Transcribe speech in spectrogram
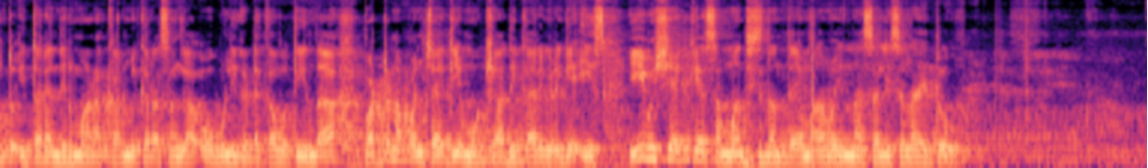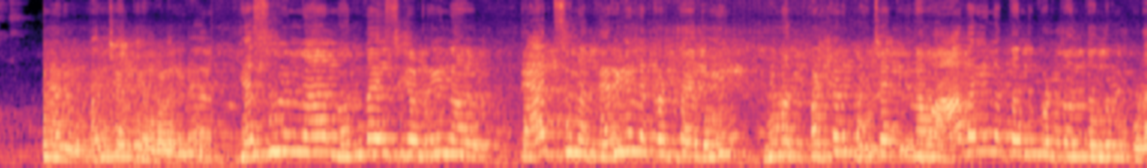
ಮತ್ತು ಇತರೆ ನಿರ್ಮಾಣ ಕಾರ್ಮಿಕರ ಸಂಘ ಹೋಬಳಿ ಘಟಕ ವತಿಯಿಂದ ಪಟ್ಟಣ ಪಂಚಾಯಿತಿಯ ಮುಖ್ಯಾಧಿಕಾರಿಗಳಿಗೆ ಈ ಈ ವಿಷಯಕ್ಕೆ ಸಂಬಂಧಿಸಿದಂತೆ ಮನವಿಯನ್ನು ಸಲ್ಲಿಸಲಾಯಿತು. ಪಂಚಾಯತಿ ಒಳಗಡೆ ಹೆಸರನ್ನ ನೋಂದಾಯಿಸ್ಕೊಳ್ರಿ ನಾವು ಟ್ಯಾಕ್ಸ್ನ ತೆರಿಗೆಲ್ಲ ಕಟ್ತಾ ಇದೀವಿ ನಿಮ್ಮ ಪಟ್ಟಣ ಪಂಚಾಯತ್ಗೆ ನಾವು ಆದಾಯನ ತಂದು ಕೊಡ್ತು ಅಂತಂದ್ರು ಕೂಡ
